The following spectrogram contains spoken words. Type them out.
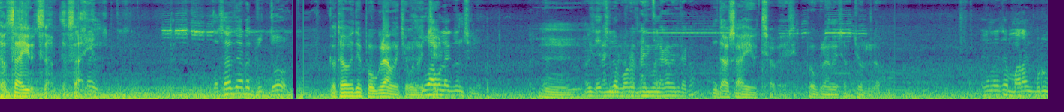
দশাই উৎসব দশাই। যে একটা যুদ্ধ। কোথাও ওদের প্রোগ্রাম আছে মনে হচ্ছে। একজন ছিল। হুম, ওই ছিল বড় লেখা রয়েছে দেখো। দশাই উৎসবের প্রোগ্রামে সব চললো এখানে হচ্ছে মারাং বুড়ু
